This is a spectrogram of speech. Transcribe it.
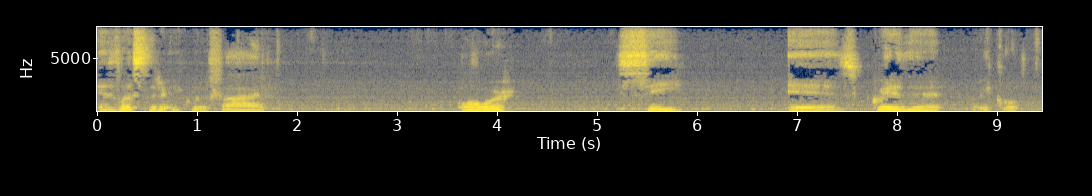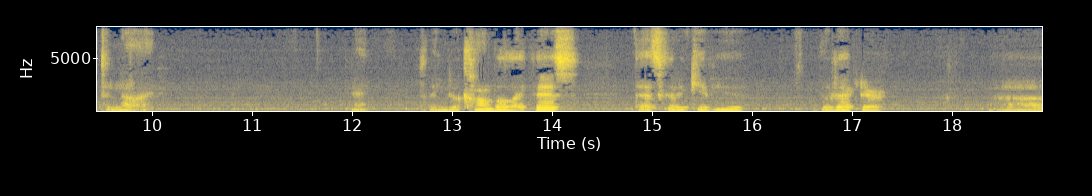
is less than or equal to 5, or C is greater than or equal to 9. Okay? So you can do a combo like this. That's going to give you the vector uh,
